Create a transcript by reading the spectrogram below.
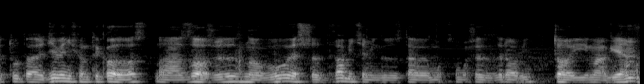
Y, tutaj 90 kolos na Zorzy znowu, jeszcze dwa bicia mi zostały, co muszę zrobić, to i magiem. Y,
